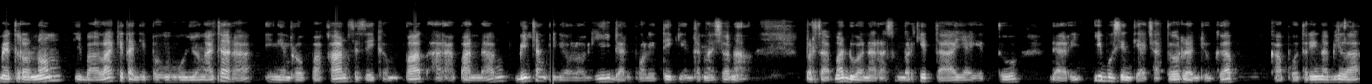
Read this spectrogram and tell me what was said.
Metronom, tibalah kita di penghujung acara. Ini merupakan sesi keempat arah pandang, bincang ideologi dan politik internasional. Bersama dua narasumber kita, yaitu dari Ibu Sintia Catur dan juga Kak Putri Nabila.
